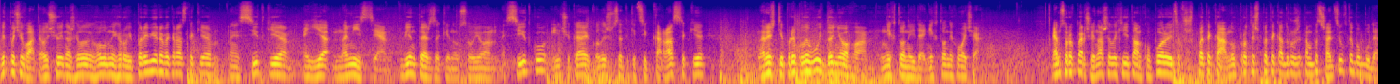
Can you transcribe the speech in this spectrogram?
відпочивати. Ось що і наш головний герой перевірив якраз таки е, сітки є на місці. Він теж закинув свою сітку і чекає, коли ж все-таки ці карасики нарешті припливуть до нього. Ніхто не йде, ніхто не хоче. М41, наш лихий танк упорюється в шпетика. Ну проти шпетика, друже, там без шансів в тебе буде.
